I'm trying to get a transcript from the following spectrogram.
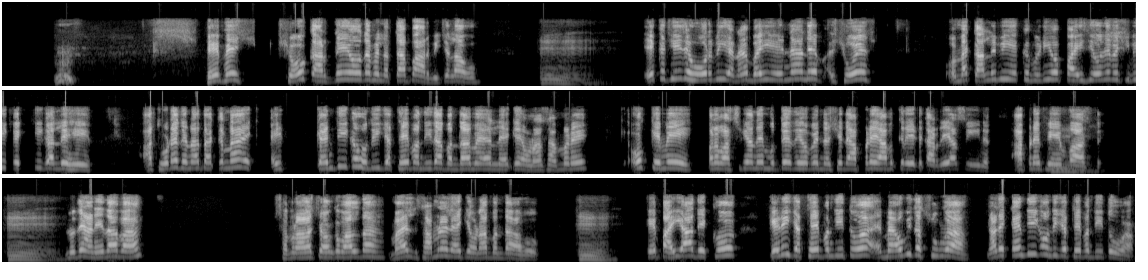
ਫੇ ਫੇ ਸ਼ੋਅ ਕਰਦੇ ਹੋ ਤਾਂ ਫੇ ਲੱਤਾਂ ਭਾਰ ਵੀ ਚਲਾਓ। ਹੂੰ। ਇੱਕ ਚੀਜ਼ ਹੋਰ ਵੀ ਹੈ ਨਾ ਬਈ ਇਹਨਾਂ ਨੇ ਸ਼ੋਅ ਉਹ ਮੈਂ ਕੱਲ ਵੀ ਇੱਕ ਵੀਡੀਓ ਪਾਈ ਸੀ ਉਹਦੇ ਵਿੱਚ ਵੀ ਕਹੀ ਗੱਲ ਇਹ ਆ ਥੋੜੇ ਦਿਨਾਂ ਤੱਕ ਨਾ ਇੱਕ ਕਹਿੰਦੀ ਕਹੁੰਦੀ ਜਥੇਬੰਦੀ ਦਾ ਬੰਦਾ ਮੈਂ ਲੈ ਕੇ ਆਉਣਾ ਸਾਹਮਣੇ ਉਹ ਕਿਵੇਂ ਪ੍ਰਵਾਸੀਆਂ ਦੇ ਮੁੱਦੇ ਤੇ ਹੋਵੇ ਨਸ਼ੇ ਦੇ ਆਪਣੇ ਆਪ ਕ੍ਰੀਏਟ ਕਰ ਰਿਹਾ ਸੀਨ ਆਪਣੇ ਫੇਮ। ਵਾਸਤੇ। ਹੂੰ। ਲੁਧਿਆਣੇ ਦਾ ਵਾ ਸਮਰਾਲਾ ਚੌਂਕ ਵੱਲ ਦਾ ਮੈਂ ਸਾਹਮਣੇ ਲੈ ਕੇ ਆਉਣਾ ਬੰਦਾ ਉਹ। ਹੂੰ। ਕਿ ਭਾਈ ਆ ਦੇਖੋ ਕਿਹੜੀ ਜਥੇਬੰਦੀ ਤੋਂ ਆ? ਮੈਂ ਉਹ ਵੀ ਦੱਸੂਗਾ। ਨਾਲੇ ਕਹਿੰਦੀ ਕਹੁੰਦੀ ਜਥੇਬੰਦੀ ਤੋਂ ਆ?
